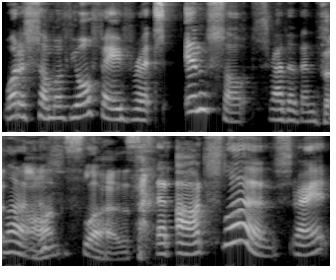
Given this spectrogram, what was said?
what are some of your favorite insults rather than That slurs? aren't slurs. that aren't slurs, right?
